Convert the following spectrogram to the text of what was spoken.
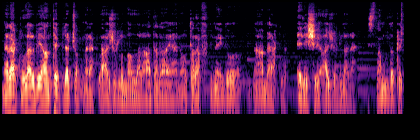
meraklılar bir Antepliler çok meraklı. Ajurlu mallara Adana yani o taraf Güneydoğu daha meraklı. El işi ajurlulara. İstanbul'da pek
